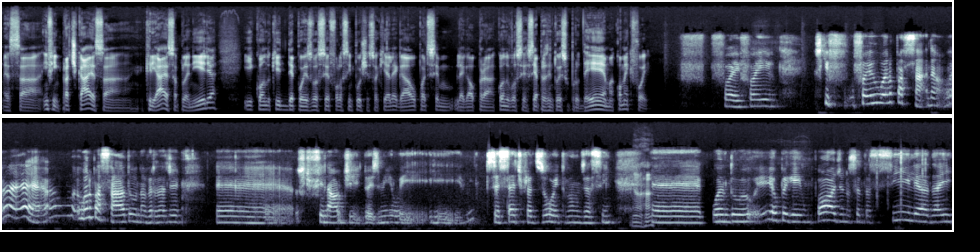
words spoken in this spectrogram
essa, enfim, praticar essa, criar essa planilha e quando que depois você falou assim, puxa, isso aqui é legal, pode ser legal para quando você se apresentou isso para o Dema, como é que foi? Foi, foi acho que foi o ano passado, não, é, o ano passado, na verdade, é, acho que final de 2017 para 18, vamos dizer assim, Uhum. é, quando eu peguei um pódio no Santa Cecília, daí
